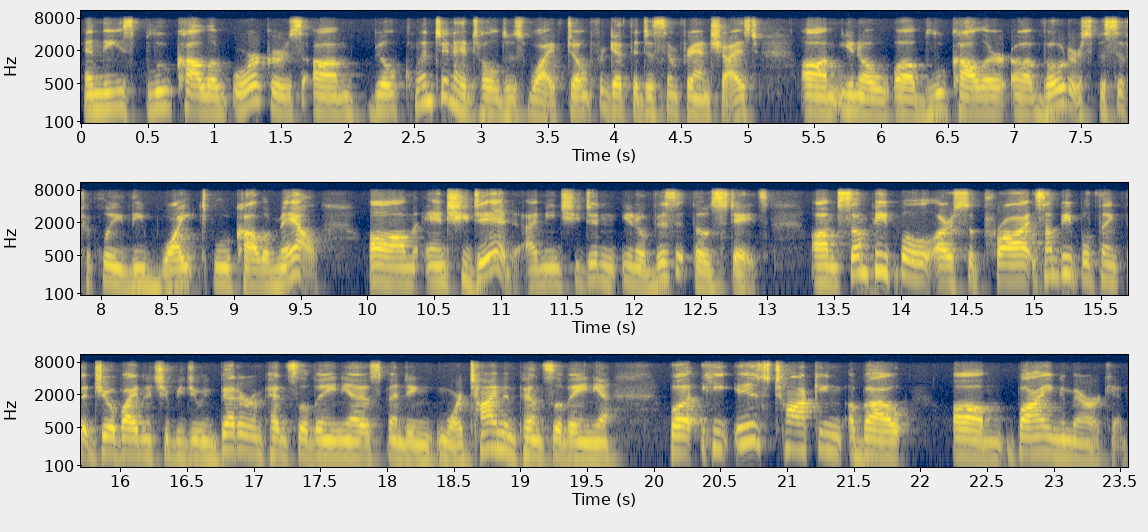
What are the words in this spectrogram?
and these blue collar workers. Um, Bill Clinton had told his wife, don't forget the disenfranchised, um, you know, uh, blue collar uh, voters, specifically the white blue collar male. Um, and she did. I mean, she didn't, you know, visit those states. Um, some people are surprised. Some people think that Joe Biden should be doing better in Pennsylvania, spending more time in Pennsylvania. But he is talking about um, buying American.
